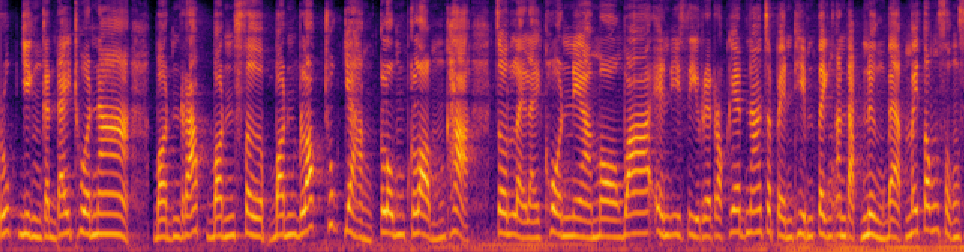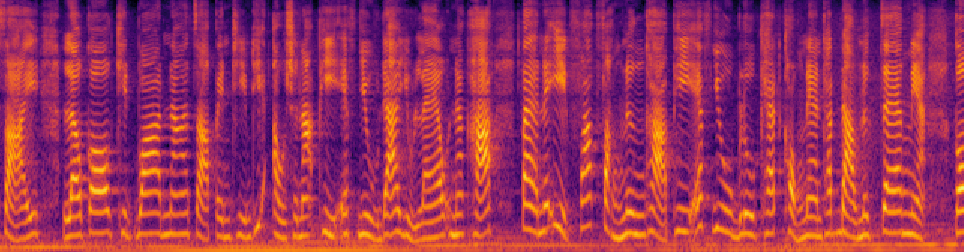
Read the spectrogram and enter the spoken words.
รุกยิงกันได้ทั่วหน้า บอลรับบอลเสิร์ฟบอลบล็อกทุกอย่างกลมกล่อมค่ะ จนหลาย ๆ คนเนี่ยมองว่า NEC Red Rocket น่าจะเป็นทีมเต็งอันดับหนึ่งแบบไม่ต้องสงสัย แล้วก็คิดว่าน่าจะเป็นทีมที่เอาชนะ PFU ได้อยู่แล้วนะคะ แต่ในอีกฝากฝั่งหนึ่งค่ะ PFU Blue Cat ของแนนทัดดาวนึกแจ้งเนี่ยก็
